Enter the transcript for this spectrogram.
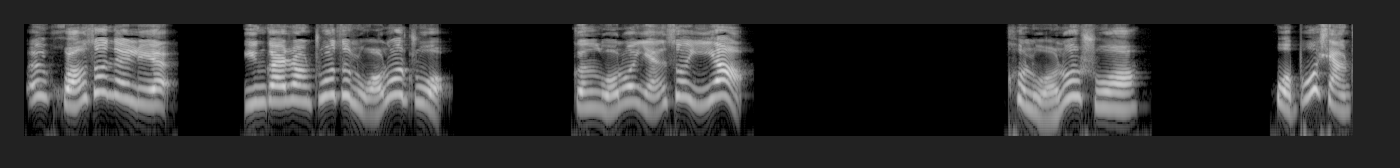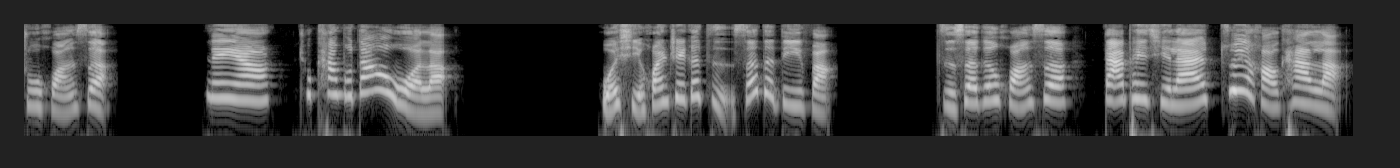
哎，黄色那里应该让桌子罗罗住，跟罗罗颜色一样。”可罗罗说：“我不想住黄色，那样就看不到我了。我喜欢这个紫色的地方，紫色跟黄色搭配起来最好看了。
